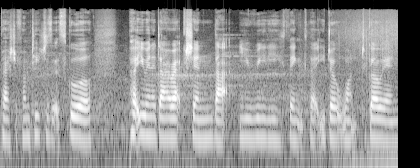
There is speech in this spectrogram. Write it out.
pressure from teachers at school put you in a direction that you really think that you don't want to go in.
